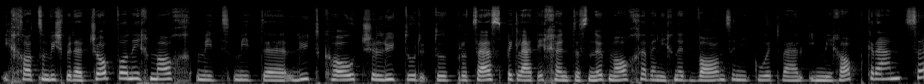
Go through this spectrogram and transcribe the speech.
ich kann zum Beispiel den Job, den ich mache, mit, mit äh, Leuten coachen, Leute durch, durch Prozess begleiten, ich könnte das nicht machen, wenn ich nicht wahnsinnig gut wäre in mich abgrenzen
